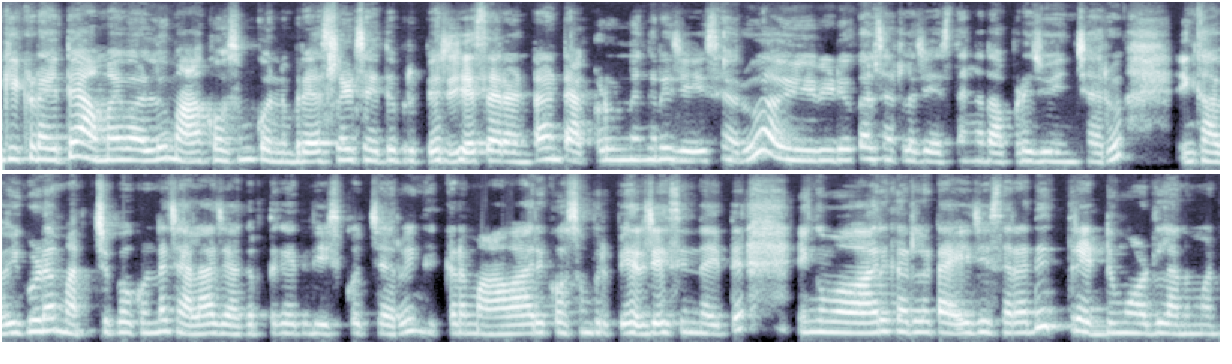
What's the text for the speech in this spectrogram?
ఇంక ఇక్కడైతే అమ్మాయి వాళ్ళు మా కోసం కొన్ని బ్రేస్లెట్స్ అయితే ప్రిపేర్ చేశారంట. అంటే అక్కడ ఉండగానే చేశారు. అవి వీడియో కాల్స్ అట్లా చేస్తాం కదా అప్పుడే చూపించారు ఇంకా అవి కూడా మర్చిపోకుండా చాలా జాగ్రత్తగా అయితే తీసుకొచ్చారు. ఇంక ఇక్కడ మా వారి కోసం ప్రిపేర్ చేసింది అయితే ఇంకా మా వారికి అట్లా టై చేశారు. అది థ్రెడ్ మోడల్ అన్నమాట.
